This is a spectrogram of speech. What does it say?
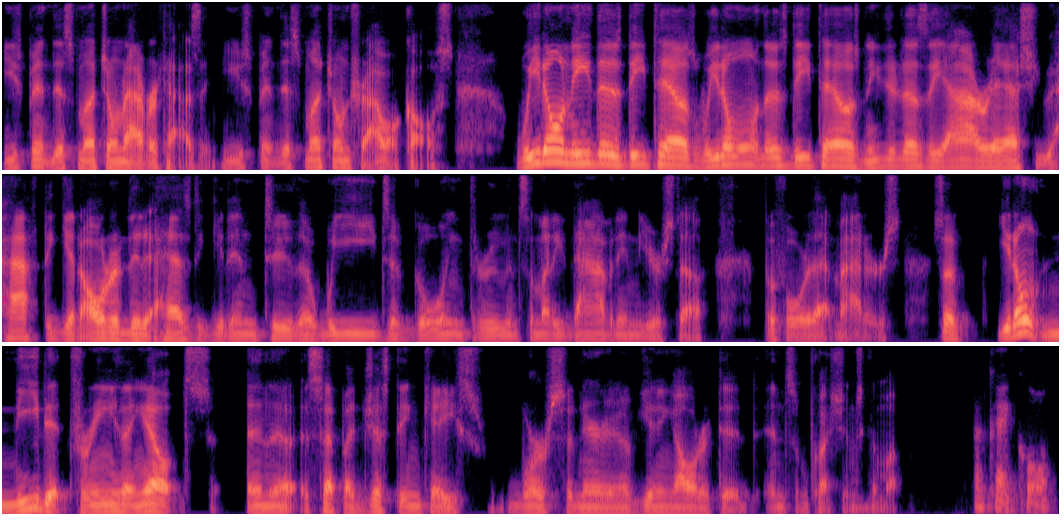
You spent this much on advertising. You spent this much on travel costs. We don't need those details. We don't want those details. Neither does the IRS. You have to get audited. It has to get into the weeds of going through and somebody diving into your stuff before that matters. So you don't need it for anything else, and uh, except a just in case worst scenario of getting audited and some questions mm-hmm. come up. Okay, cool.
